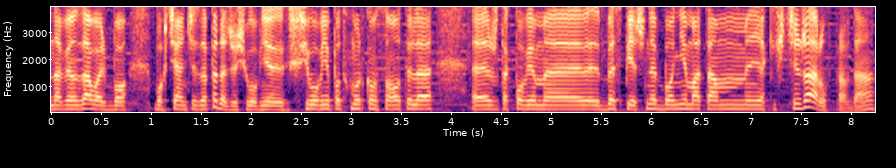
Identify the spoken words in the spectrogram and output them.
nawiązałeś, bo, bo chciałem cię zapytać, że siłownie, siłownie pod chmurką są o tyle, e, że tak powiem, e, bezpieczne, bo nie ma tam jakichś ciężarów, prawda?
